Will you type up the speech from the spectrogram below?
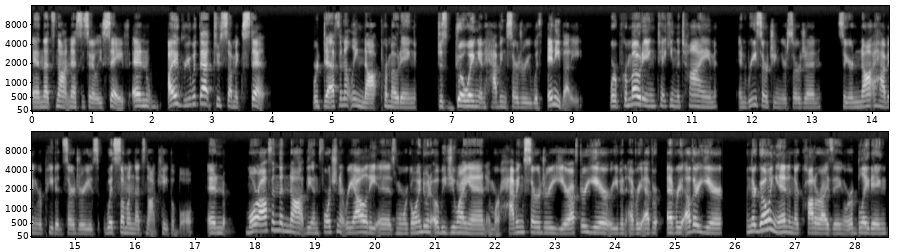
and that's not necessarily safe. And I agree with that to some extent. We're definitely not promoting just going and having surgery with anybody. we're promoting taking the time and researching your surgeon so you're not having repeated surgeries with someone that's not capable. And more often than not, the unfortunate reality is when we're going to an OBGYN and we're having surgery year after year or even every ever every other year, when they're going in and they're cauterizing or ablating,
